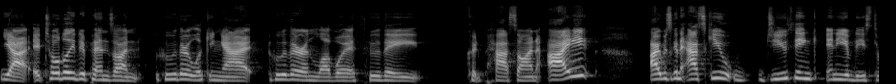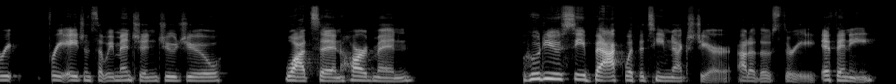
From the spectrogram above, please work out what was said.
Yeah, it totally depends on who they're looking at, who they're in love with, who they could pass on. I I was going to ask you, do you think any of these three free agents that we mentioned, Juju, Watson, Hardman, who do you see back with the team next year out of those three, if any?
